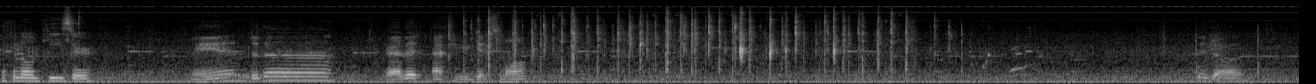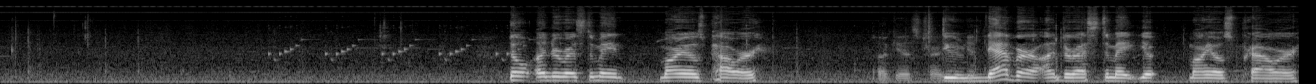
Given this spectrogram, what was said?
Like an old geezer. And da-da. Grab it after you get small. Good job. Don't underestimate Mario's power. Okay, let's try Do to get never underestimate Yo- Mario's power.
